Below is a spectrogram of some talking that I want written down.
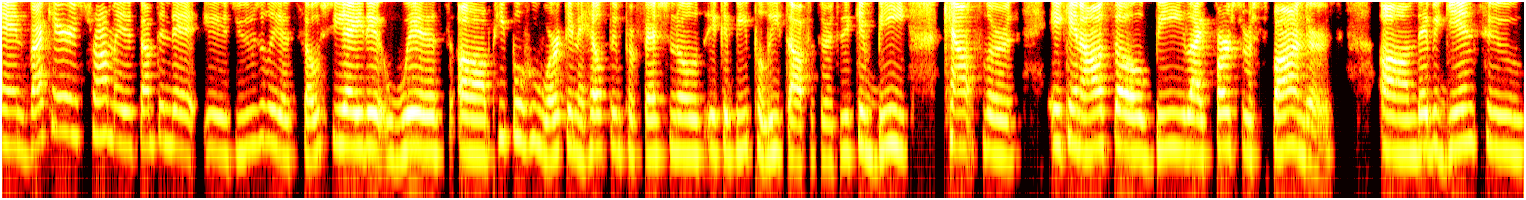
and vicarious trauma is something that is usually associated with uh, people who work in the health and professionals. It could be police officers, it can be counselors, it can also be like first responders. Um, they begin to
